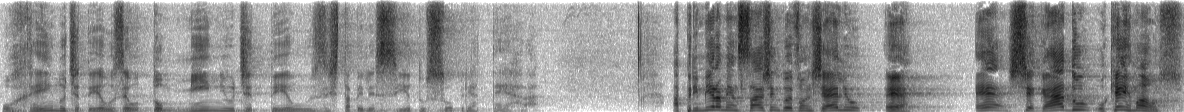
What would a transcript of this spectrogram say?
O reino de Deus é o domínio de Deus estabelecido sobre a terra. A primeira mensagem do Evangelho é: é chegado o que, irmãos?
